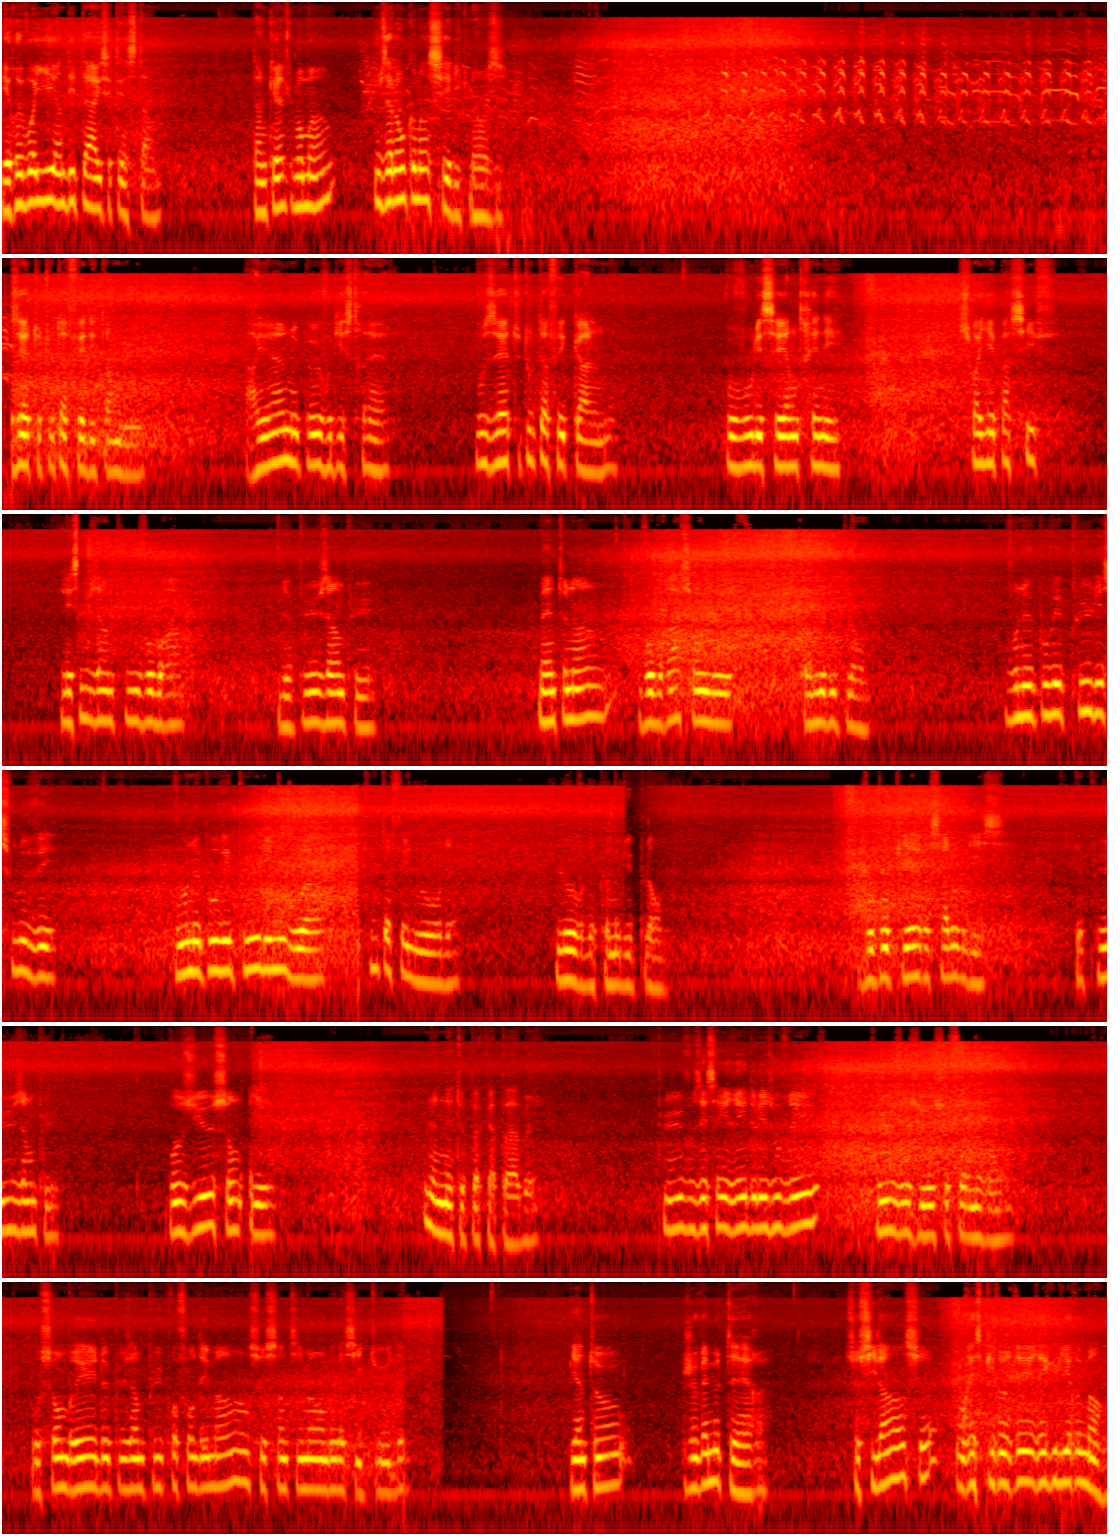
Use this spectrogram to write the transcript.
et revoyez en détail cet instant. Dans quelques moments, nous allons commencer l'hypnose. Vous êtes tout à fait détendu. Rien ne peut vous distraire. Vous êtes tout à fait calme. Vous vous laissez entraîner. Soyez passif. Laissez plus en plus vos bras, de plus en plus. Maintenant, vos bras sont lourds comme du plomb. Vous ne pouvez plus les soulever. Vous ne pouvez plus les mouvoir. Tout à fait lourdes, lourdes comme du plomb. Vos paupières s'alourdissent de plus en plus. Vos yeux sont liés. Vous n'en êtes pas capable. Plus vous essayerez de les ouvrir, plus vos yeux se fermeront. Vous sombrez de plus en plus profondément ce sentiment de lassitude. Bientôt, je vais me taire. Ce silence, vous respirerez régulièrement.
